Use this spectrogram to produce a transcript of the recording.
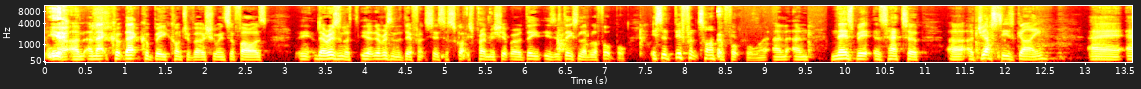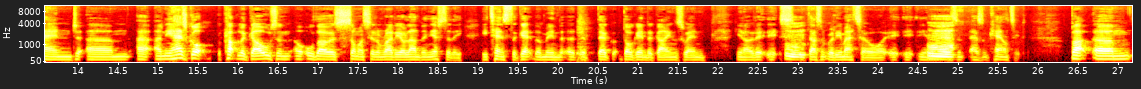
Yeah. and, and that could that could be controversial insofar as eh, there isn't a you know, there isn't a difference. It's a Scottish Premiership a de- is a decent level of football. It's a different type of football, and and Nisbet has had to uh, adjust his game. Uh, and um, uh, and he has got a couple of goals, and although, as someone said on Radio London yesterday, he tends to get them in the the dog end of games when you know Mm. it doesn't really matter or it, it you know, Mm. hasn't, hasn't counted. But um,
